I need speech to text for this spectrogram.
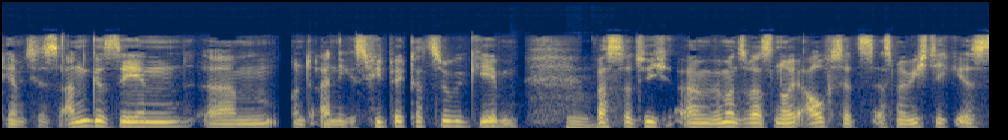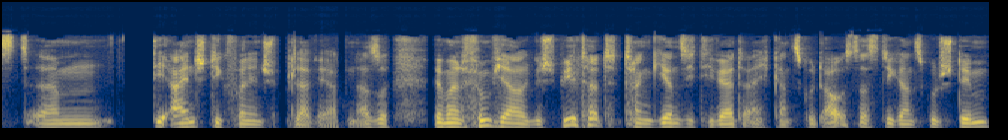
Die haben sich das angesehen ähm, und einiges Feedback dazu gegeben. Hm. Was natürlich, ähm, wenn man sowas neu aufsetzt, erstmal wichtig ist, ähm, die Einstieg von den Spielerwerten. Also wenn man fünf Jahre gespielt hat, tangieren sich die Werte eigentlich ganz gut aus, dass die ganz gut stimmen.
